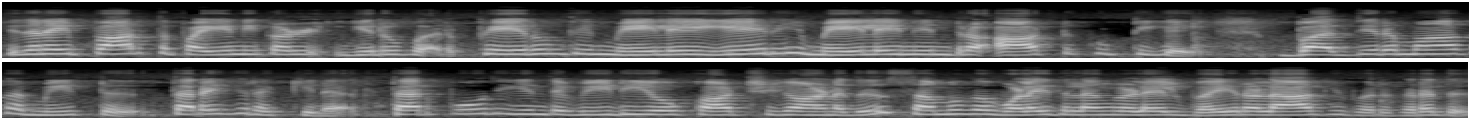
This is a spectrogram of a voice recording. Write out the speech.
இதனை பார்த்த பயணிகள் இருவர் பேருந்தின் மேலே ஏறி மேலே நின்ற ஆட்டுக்குட்டியை பத்திரமாக மீட்டு தரையிறக்கினர். தற்போது இந்த வீடியோ காட்சியானது சமூக வலைதளங்களில் வைரலாகி வருகிறது.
